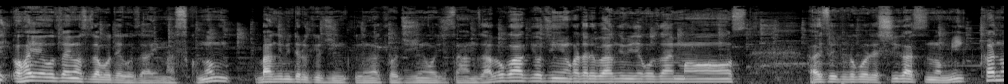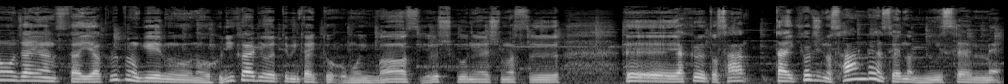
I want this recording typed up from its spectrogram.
い、おはようございます。ザボでございます。この番組での巨人くんは巨人おじさん、ザボが巨人を語る番組でございます。はい、そういったところで4月の3日のジャイアンツ対ヤクルトのゲームの振り返りをやってみたいと思います。よろしくお願いします。えー、ヤクルト3対巨人の3連戦の2戦目。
